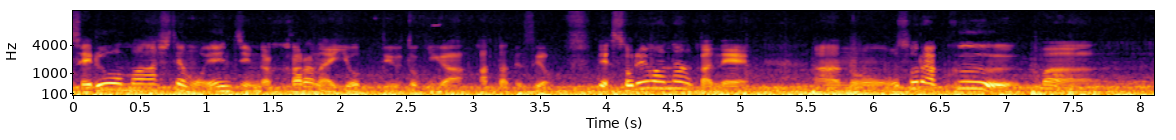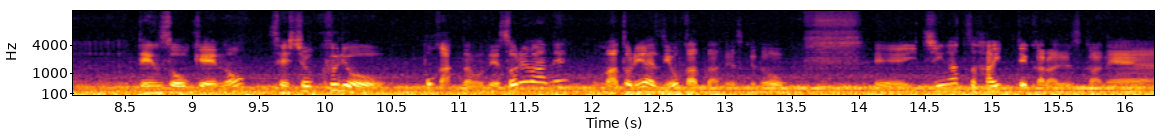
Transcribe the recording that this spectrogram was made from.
セルを回してもエンジンがかからないよっていう時があったんですよでそれはなんかねあのおそらくまあ伝送系の接触不良っぽかったのでそれはねまあとりあえず良かったんですけど、えー、1月入ってからですかね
